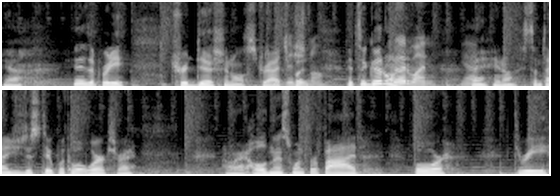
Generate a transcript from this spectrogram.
Yeah, it is a pretty traditional stretch, Traditional. but it's a good one. Good one. Yeah. Hey, you know, sometimes you just stick with what works, right? All right, holding this one for five, four, three,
